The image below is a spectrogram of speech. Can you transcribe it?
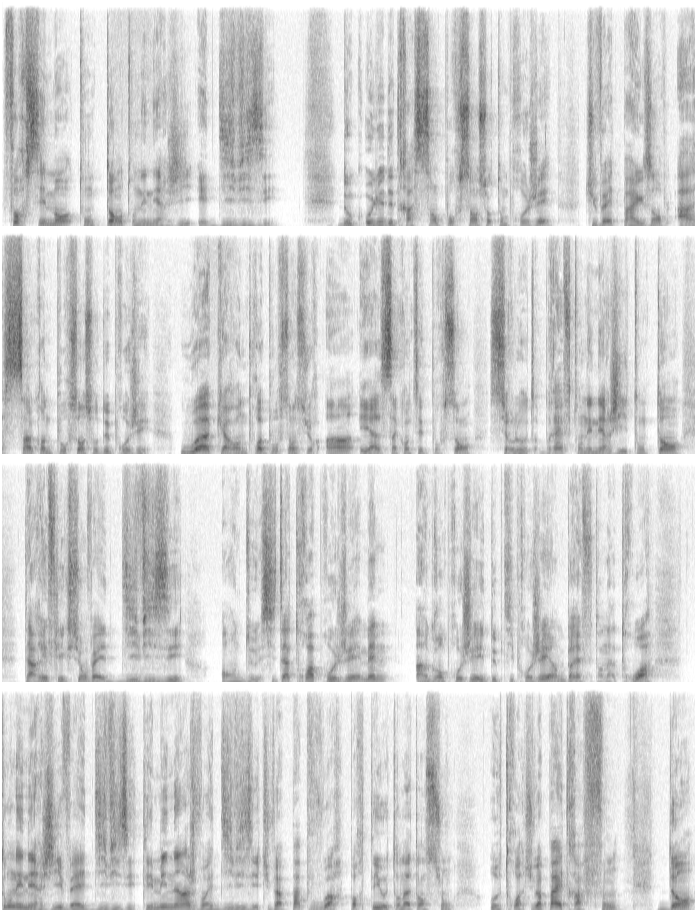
forcément ton temps, ton énergie est divisé. Donc au lieu d'être à 100% sur ton projet, tu vas être par exemple à 50% sur deux projets, ou à 43% sur un et à 57% sur l'autre. Bref, ton énergie, ton temps, ta réflexion va être divisée en deux. Si tu as trois projets, même un grand projet et deux petits projets, hein, bref, tu en as trois, ton énergie va être divisée, tes méninges vont être divisés, tu vas pas pouvoir porter autant d'attention aux trois. Tu vas pas être à fond dans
